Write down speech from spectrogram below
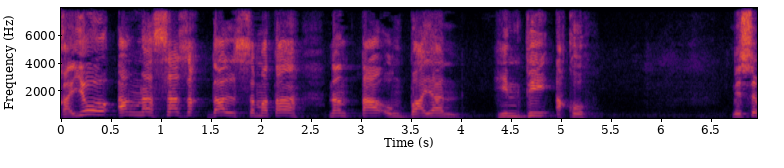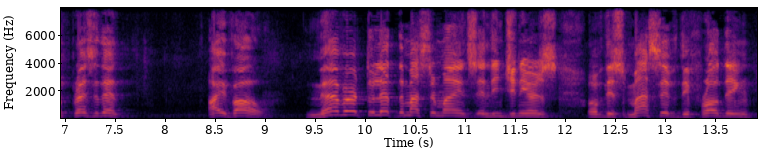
Kayo ang nasasakdal sa mata ng taong bayan, hindi ako. Mr. President, I vow never to let the masterminds and engineers of this massive defrauding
